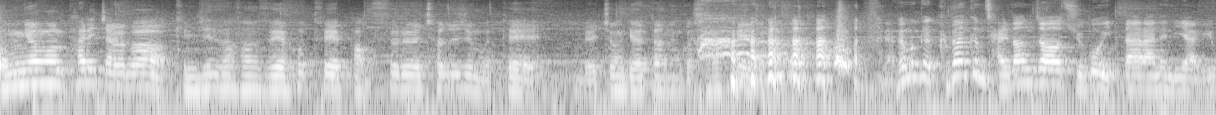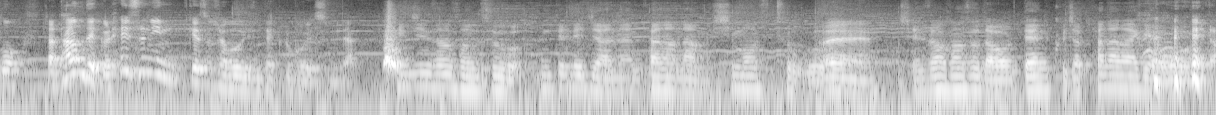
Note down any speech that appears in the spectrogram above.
공룡은 팔이 짧아 김진성 선수의 호투에 박수를 쳐주지 못해 멸종되었다는 것이 정설. 네, 그만큼 그만큼 잘 던져주고 있다라는 이야기고 자 다음 댓글 혜수님께서 적어주신 댓글 보겠습니다. 김진성 선수 흔들리지 않는 편안함 시몬스 투구. 네. 진성 선수 나올 땐 그저 편안하게 어울린다.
